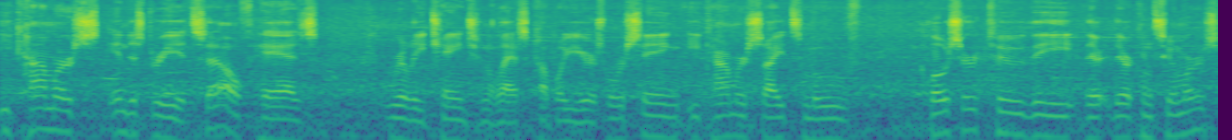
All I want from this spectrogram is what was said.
e-commerce industry itself has really changed in the last couple of years. We're seeing e-commerce sites move closer to the their, their consumers,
